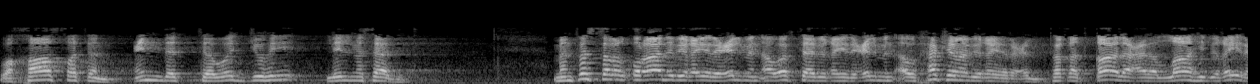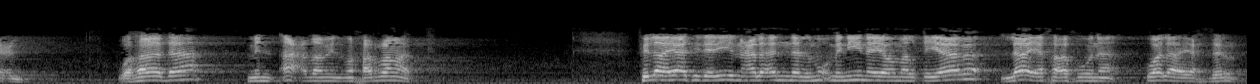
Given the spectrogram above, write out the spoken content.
وخاصة عند التوجه للمساجد. من فسر القرآن بغير علم أو أفتى بغير علم أو حكم بغير علم فقد قال على الله بغير علم. وهذا من أعظم المحرمات. في الآيات دليل على أن المؤمنين يوم القيامة لا يخافون ولا يحزنون.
